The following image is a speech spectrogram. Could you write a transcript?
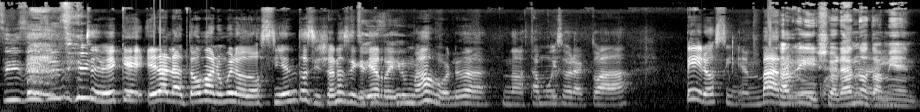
Sí, sí, sí, sí. Se ve que era la toma número 200 y yo no se quería reír más, boluda. No, está muy sobreactuada. Pero sin embargo. Harry llorando también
